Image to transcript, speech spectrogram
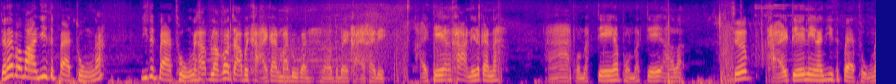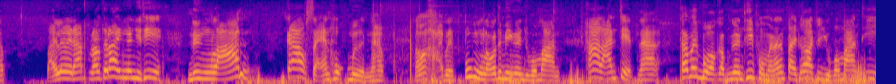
จะได้ประมาณยี่สิบแปดถุงนะยี่สิบแปดถุงนะครับ เราก็จะเอาไปขายกันมาดูกัน เราจะไปขายใครดี ขายเจ๊ข้างๆนี้แล้วกันนะ อ่า ผมรักเจ๊ครับผมรักเจ๊เอาละเชิบขายเจ๊นี่นะยี่สิบแปดถุงนะไปเลยนะครับ เราจะได้เงินอยู่ที่หนึ่งล้านเก้าแสนหกหมื่นนะครับ เราก็ขายไปปุ้ง เราก็จะมีเงินอยู่ประมาณห้าล้านเจ็ดนะฮะ ถ้าไม่บวกกับเงินที่ผมอันนั้นไปก็จะอยู่ประมาณที่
